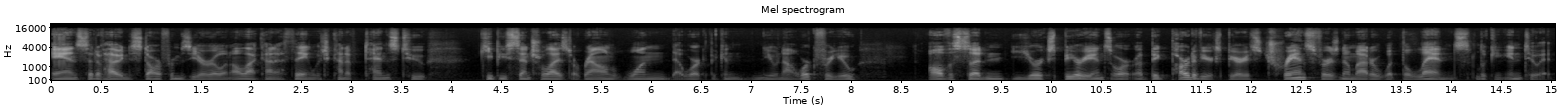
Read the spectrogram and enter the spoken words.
And instead of having to start from zero and all that kind of thing, which kind of tends to keep you centralized around one network that can you know, not work for you, all of a sudden your experience or a big part of your experience transfers no matter what the lens looking into it.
